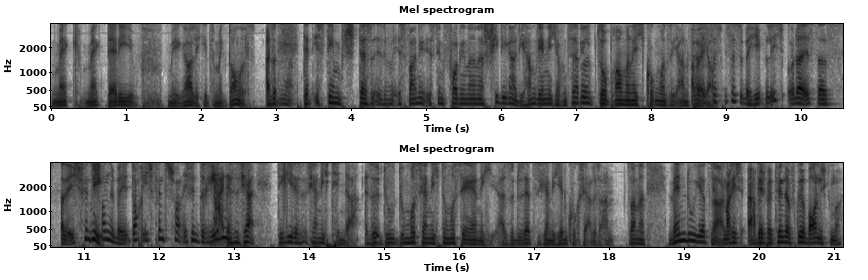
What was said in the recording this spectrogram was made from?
Mac, Mac Daddy, pff, mir egal, ich gehe zu McDonalds. Also, das ist dem, das ist, war den, ist den 49ers shit egal. Die haben den nicht auf dem Zettel, so brauchen wir nicht, gucken wir uns nicht an. Aber ist das, aus. ist das überheblich oder ist das, also ich finde es Nee. schon überheblich. Doch, ich finde es schon. Ich finde reden. Nein, das ist ja, Digi, das ist ja nicht Tinder. Also du, du musst ja nicht, du musst ja nicht, also du setzt dich ja nicht hin, guckst dir alles an, sondern wenn du jetzt das sagst, mache ich, habe ich bei Tinder früher aber auch nicht gemacht.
